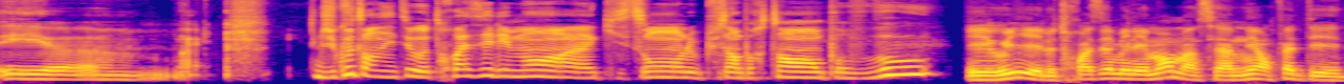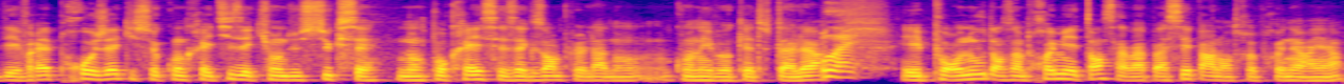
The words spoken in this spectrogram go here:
Et euh, ouais. Du coup, tu en étais aux trois éléments euh, qui sont le plus importants pour vous. Et oui, et le troisième élément, ben, c'est amener en fait des, des, vrais projets qui se concrétisent et qui ont du succès. Donc pour créer ces exemples-là qu'on évoquait tout à l'heure. Ouais. Et pour nous, dans un premier temps, ça va passer par l'entrepreneuriat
